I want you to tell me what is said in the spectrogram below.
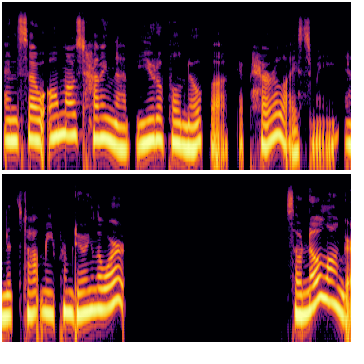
And so, almost having that beautiful notebook, it paralyzed me and it stopped me from doing the work. So, no longer.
